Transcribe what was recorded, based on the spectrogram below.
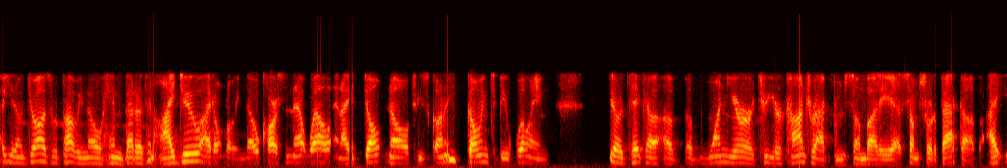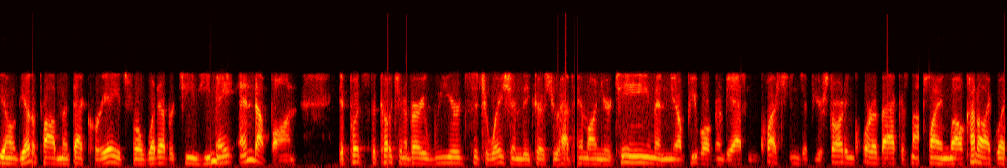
uh, you know, Jaws would probably know him better than I do. I don't really know Carson that well, and I don't know if he's going going to be willing you know, take a, a, a one year or two year contract from somebody as some sort of backup. I, you know, the other problem that that creates for whatever team he may end up on, it puts the coach in a very weird situation because you have him on your team, and you know people are going to be asking questions if your starting quarterback is not playing well, kind of like what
